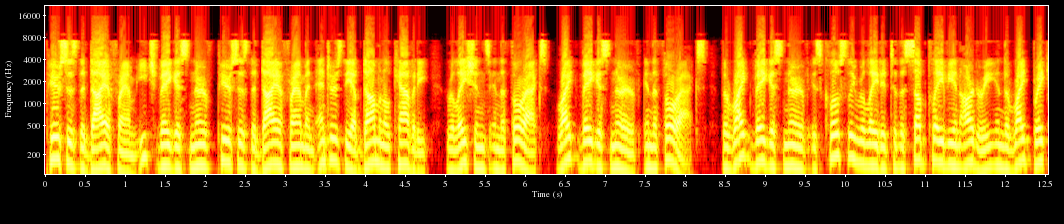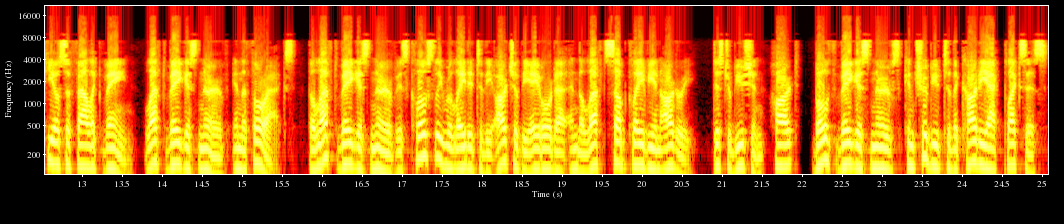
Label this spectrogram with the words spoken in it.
Pierces the diaphragm Each vagus nerve pierces the diaphragm and enters the abdominal cavity. Relations in the thorax Right vagus nerve in the thorax. The right vagus nerve is closely related to the subclavian artery in the right brachiocephalic vein. Left vagus nerve in the thorax. The left vagus nerve is closely related to the arch of the aorta and the left subclavian artery distribution, heart, both vagus nerves contribute to the cardiac plexus,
